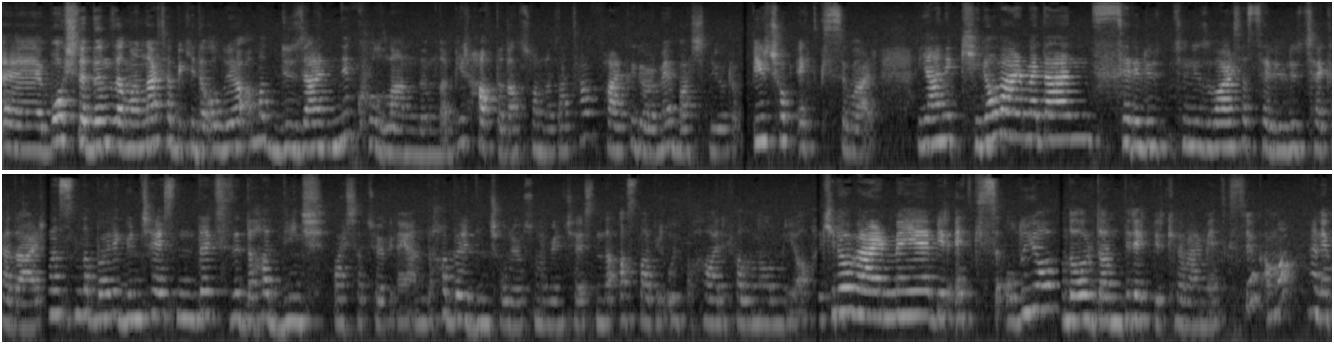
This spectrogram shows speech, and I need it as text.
ee, boşladığım zamanlar tabii ki de oluyor ama düzenli kullandığımda bir haftadan sonra zaten farkı görmeye başlıyorum. Birçok etkisi var. Yani kilo vermeden selülitiniz varsa selülite kadar. Aslında böyle gün içerisinde sizi daha dinç başlatıyor güne. Yani daha böyle dinç oluyorsunuz gün içerisinde. Asla bir uyku hali falan olmuyor. Kilo vermeye bir etkisi oluyor. Doğrudan direkt bir kilo vermeye etkisi yok ama hani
